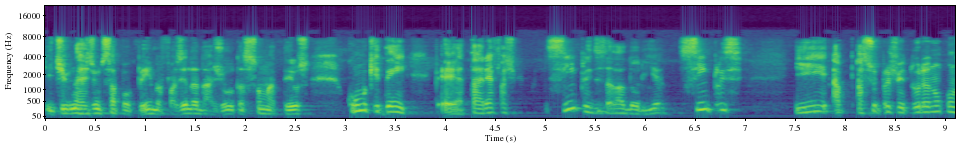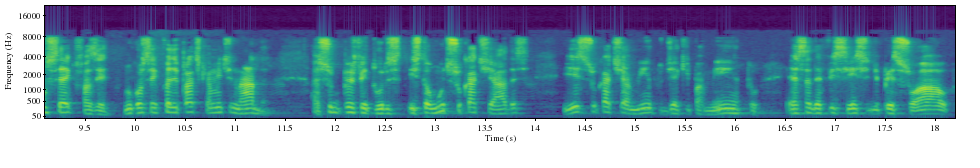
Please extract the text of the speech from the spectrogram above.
e tive na região de Sapopemba, Fazenda da Juta, São Mateus, como que tem é, tarefas simples de zeladoria, simples, e a, a subprefeitura não consegue fazer, não consegue fazer praticamente nada. As subprefeituras estão muito sucateadas e esse sucateamento de equipamento, essa deficiência de pessoal,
